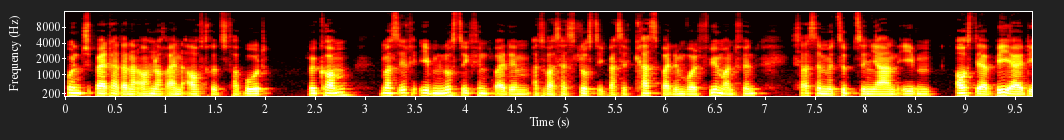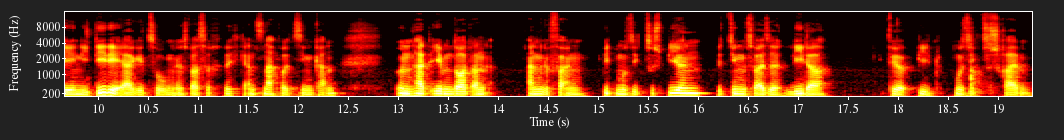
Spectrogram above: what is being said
und später hat er dann auch noch ein Auftrittsverbot bekommen. Was ich eben lustig finde bei dem, also was heißt lustig, was ich krass bei dem Wolf Wiemann finde, ist, dass er mit 17 Jahren eben aus der BRD in die DDR gezogen ist, was ich nicht ganz nachvollziehen kann. Und hat eben dort an, angefangen, Beatmusik zu spielen, beziehungsweise Lieder für Beatmusik zu schreiben.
